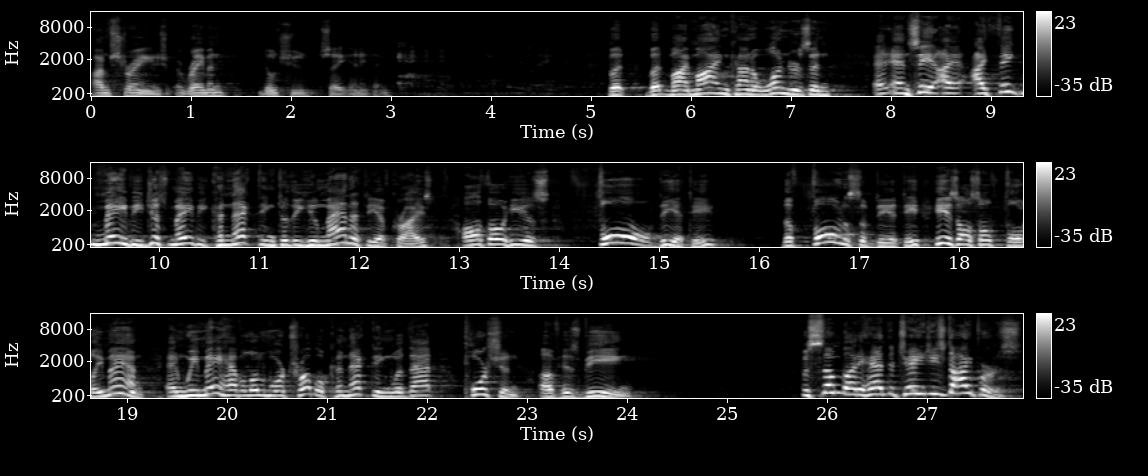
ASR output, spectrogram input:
I'm strange. Raymond, don't you say anything. But, but my mind kind of wonders and, and, and see, I, I think maybe, just maybe, connecting to the humanity of Christ, although he is full deity, the fullness of deity, he is also fully man. And we may have a little more trouble connecting with that portion of his being. But somebody had to change his diapers.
